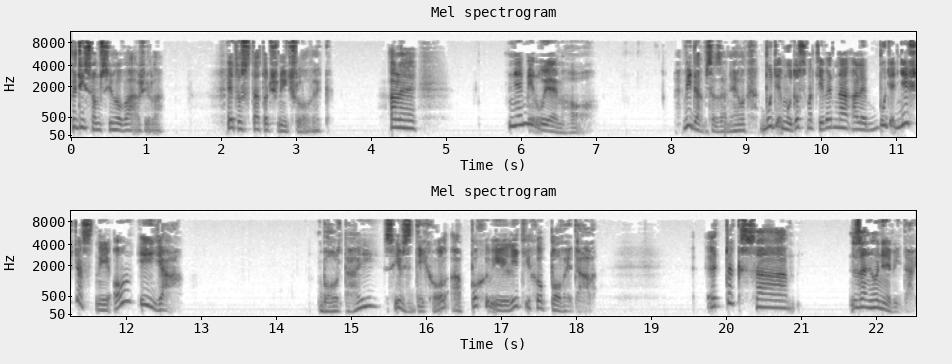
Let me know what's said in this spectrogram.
Vždy som si ho vážila. Je to statočný človek. Ale nemilujem ho. Vydám sa za neho, bude mu do smrti verná, ale bude nešťastný on i ja. Boltaj si vzdychol a po chvíli ticho povedal. E, tak sa za ňo nevydaj.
